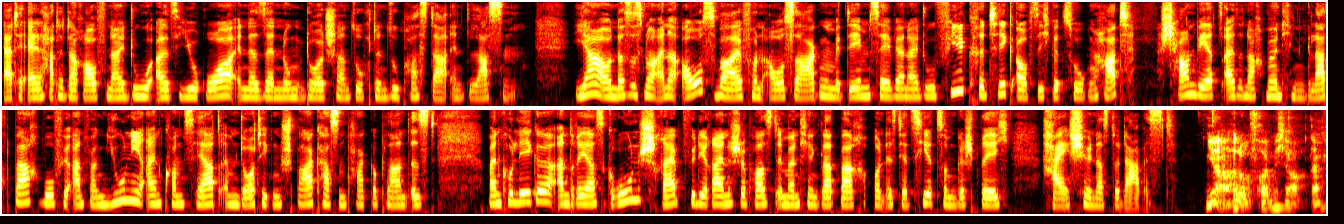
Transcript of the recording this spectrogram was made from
RTL hatte darauf Naidu als Juror in der Sendung Deutschland sucht den Superstar entlassen. Ja, und das ist nur eine Auswahl von Aussagen, mit dem Xavier Naidu viel Kritik auf sich gezogen hat. Schauen wir jetzt also nach Mönchengladbach, wo für Anfang Juni ein Konzert im dortigen Sparkassenpark geplant ist. Mein Kollege Andreas Grun schreibt für die Rheinische Post in Mönchengladbach und ist jetzt hier zum Gespräch. Hi, schön, dass du da bist. Ja, hallo, freut mich auch, danke.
